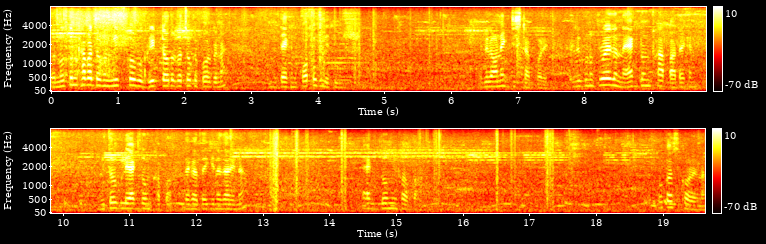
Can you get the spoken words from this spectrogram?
তো নতুন খাবার যখন মিক্স করব গ্রিডটা অতটা চোখে পড়বে না। দেখেন কতগুলি তুষ। এগুলো অনেক ডিস্টার্ব করে। এগুলো কোনো প্রয়োজন নেই, একদম ফাঁপা, দেখেন। ভিতরগুলি একদম ফাঁপা, দেখা যায় কিনা জানি না। একদমই ফাঁপা। ফোকাস করে না।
